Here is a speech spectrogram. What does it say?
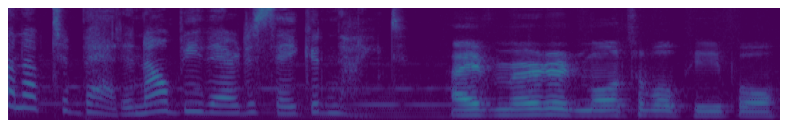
on up to bed and I'll be there to say goodnight. I've murdered multiple people.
